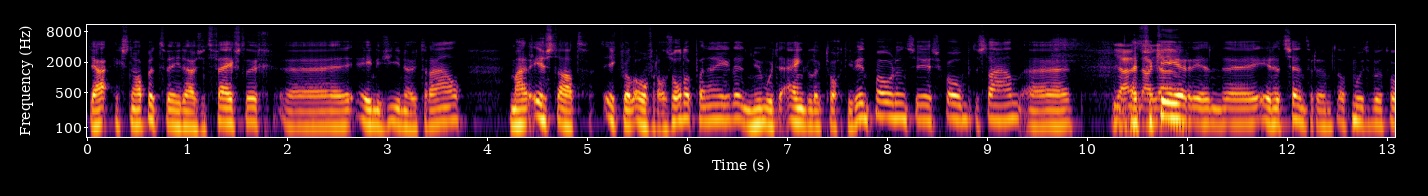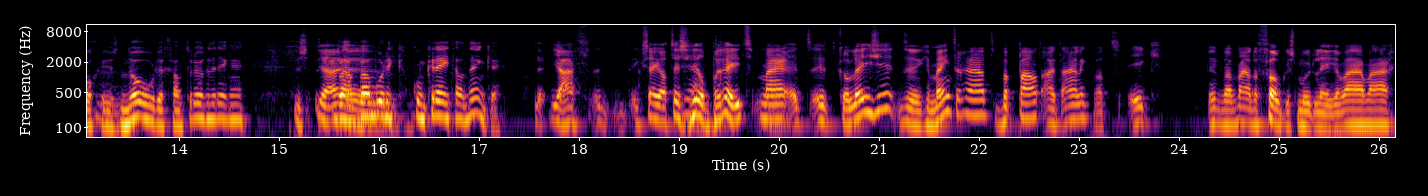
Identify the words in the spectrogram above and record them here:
Ja, ik snap het, 2050, eh energie-neutraal. Maar is dat, ik wil overal zonnepanelen. Nu moeten eindelijk toch die windmolens eens komen te staan. Eh, Ja, het nou ja. verkeer in, eh, in het centrum, dat moeten we toch eens nodig gaan terugdringen. Dus Ja, waar, waar eh, moet ik concreet aan denken? Ja, ik zeg al, het is heel breed, maar het, het college, de gemeenteraad, bepaalt uiteindelijk wat ik, waar, waar de focus moet liggen. Waar, waar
